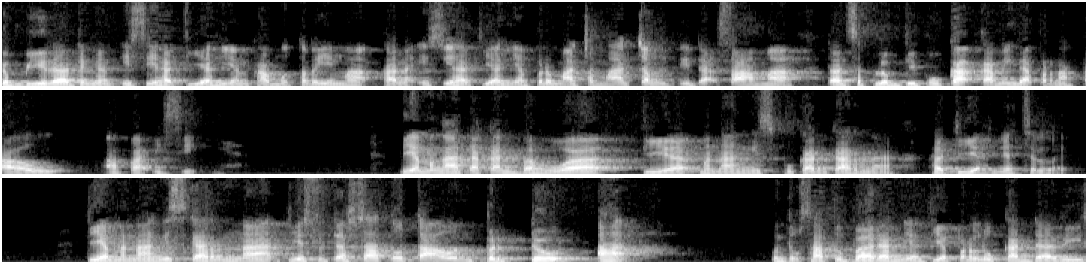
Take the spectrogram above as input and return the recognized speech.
gembira dengan isi hadiah yang kamu terima? Karena isi hadiahnya bermacam-macam, tidak sama. Dan sebelum dibuka, kami enggak pernah tahu apa isinya. Dia mengatakan bahwa dia menangis bukan karena hadiahnya jelek. Dia menangis karena dia sudah satu tahun berdoa untuk satu barang yang dia perlukan dari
